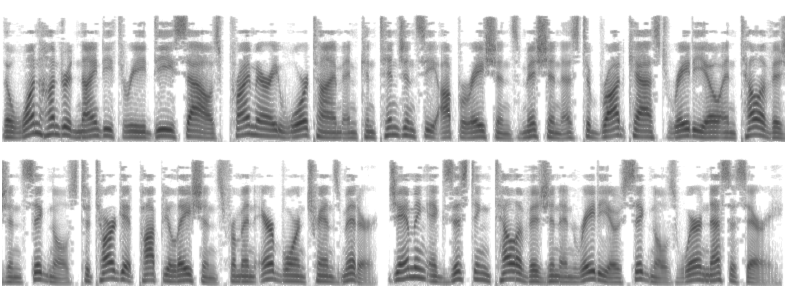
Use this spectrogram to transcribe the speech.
The 193d SOW's primary wartime and contingency operations mission is to broadcast radio and television signals to target populations from an airborne transmitter, jamming existing television and radio signals where necessary.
